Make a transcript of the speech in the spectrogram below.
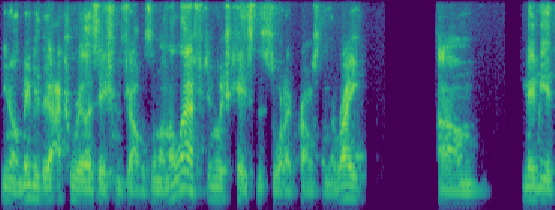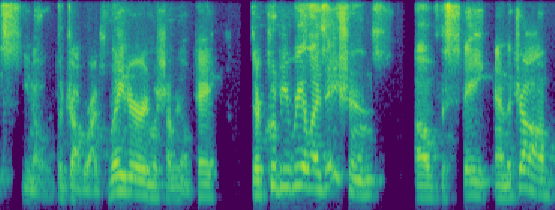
you know, maybe the actual realization of the job is the one on the left, in which case this is what I promised on the right. Um, maybe it's, you know, the job arrives later, in which I'm okay. There could be realizations of the state and the job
